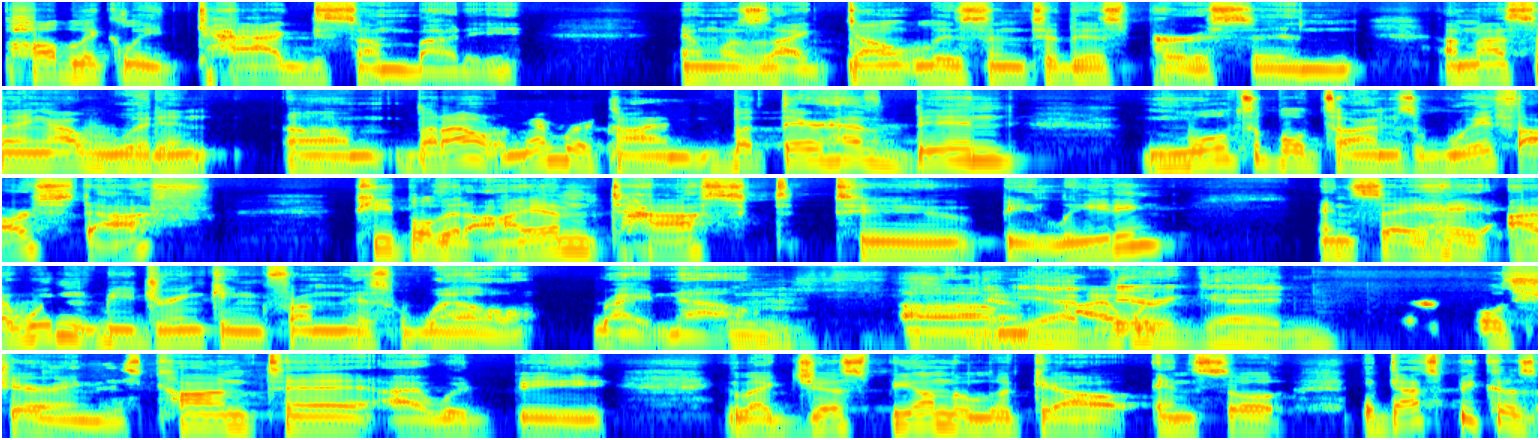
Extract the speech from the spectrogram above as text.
publicly tagged somebody and was like, don't listen to this person. I'm not saying I wouldn't, um, but I don't remember a time. But there have been multiple times with our staff people that I am tasked to be leading and say, hey, I wouldn't be drinking from this well right now. Mm. Um, yeah, yeah very good. Sharing this content, I would be like, just be on the lookout. And so, but that's because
